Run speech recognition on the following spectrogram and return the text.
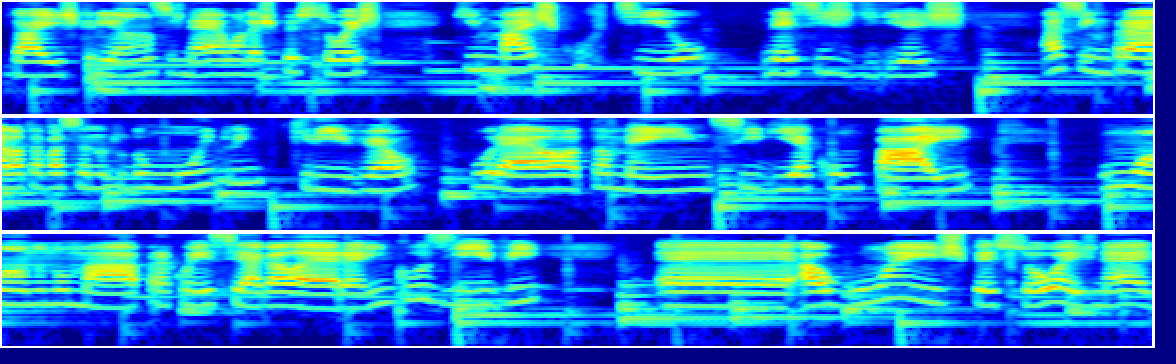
das crianças, né, uma das pessoas que mais curtiu nesses dias. Assim, para ela estava sendo tudo muito incrível. Por ela também seguia com o pai um ano no mar para conhecer a galera. Inclusive, é, algumas pessoas, né,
